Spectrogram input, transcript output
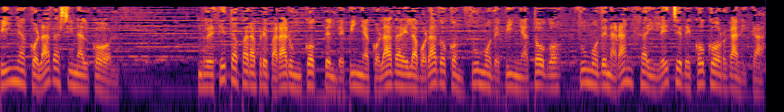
Piña colada sin alcohol. Receta para preparar un cóctel de piña colada elaborado con zumo de piña togo, zumo de naranja y leche de coco orgánica.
